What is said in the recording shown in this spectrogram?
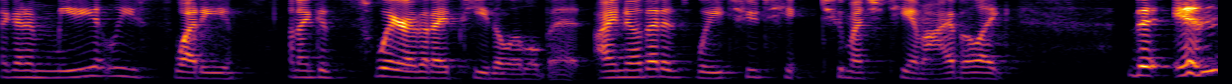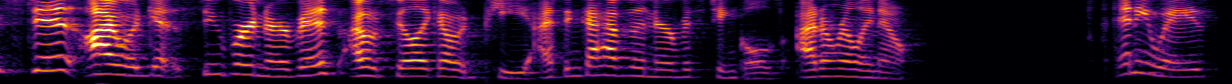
I got immediately sweaty and I could swear that I peed a little bit. I know that is way too t- too much TMI, but like the instant I would get super nervous, I would feel like I would pee. I think I have the nervous tinkles. I don't really know. Anyways,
